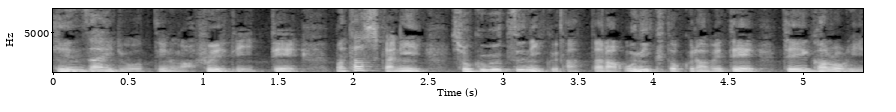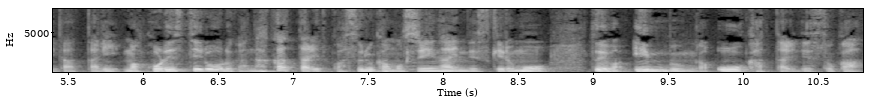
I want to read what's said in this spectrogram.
原材料っていうのが増えていって、まあ確かに植物肉だったらお肉と比べて低カロリーだったり、まあコレステロールがなかったりとかするかもしれないんですけども、例えば塩分が多かったりですとか、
